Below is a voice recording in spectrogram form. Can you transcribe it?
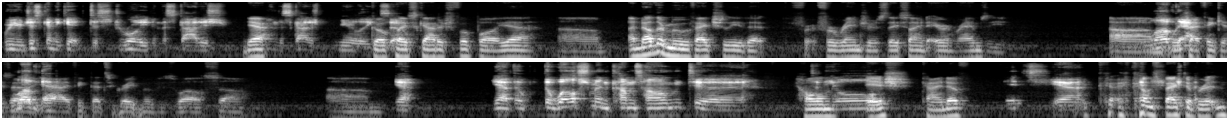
where you're just going to get destroyed in the Scottish Yeah. in the Scottish Premier League. Go so, play Scottish football, yeah. Um, another move actually that for, for Rangers they signed Aaron Ramsey, um, Love which that. I think is a, Love that. yeah I think that's a great move as well. So um, yeah, the the Welshman comes home to home ish kind of it's yeah C- comes back to Britain.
